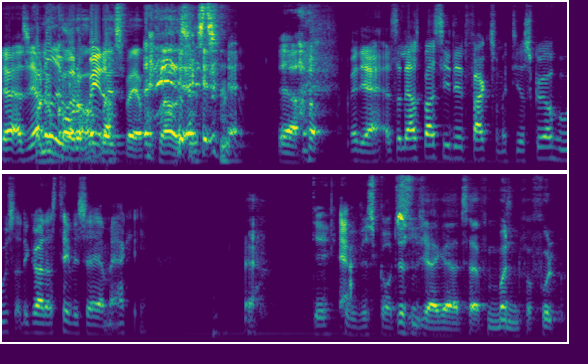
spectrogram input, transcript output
Ja, altså jeg Og ved jo, hvad det du mener. hvad jeg forklarede sidst. ja. ja, Men ja, altså lad os bare sige, at det er et faktum, at de har skøre hus, og det gør deres tv-serier mærkelige. Ja, det kan Ja, vi vist godt det sige. synes jeg ikke er at tage for munden for fuld.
